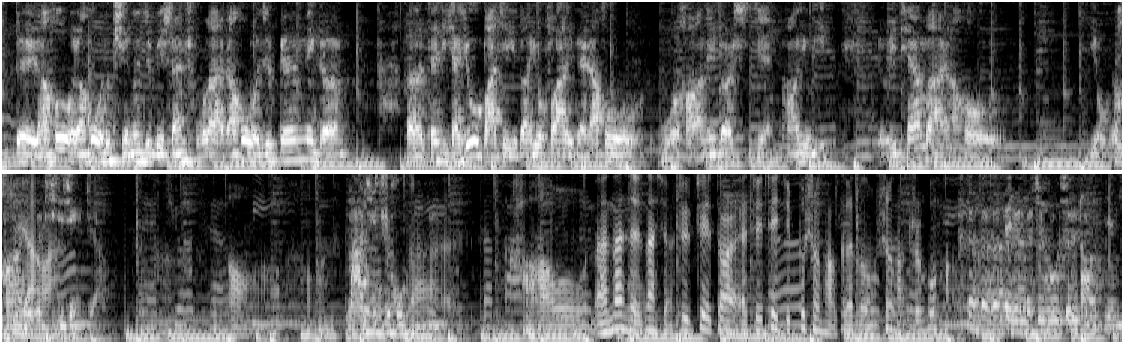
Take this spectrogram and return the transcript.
对，然后然后我的评论就被删除了，然后我就跟那个呃在底下又把这一段又发了一遍，然后我好像那段时间好像有一有一天吧，然后有个好像有个提醒这样子。哦，垃圾知乎。啊，好，那那行那行，这这段这这集不声讨鸽子，我们声讨知乎好了。变成知乎声讨节目。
